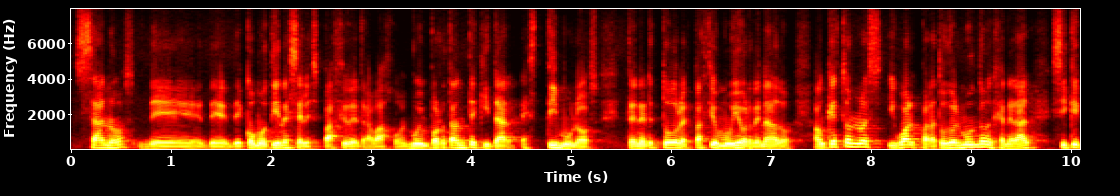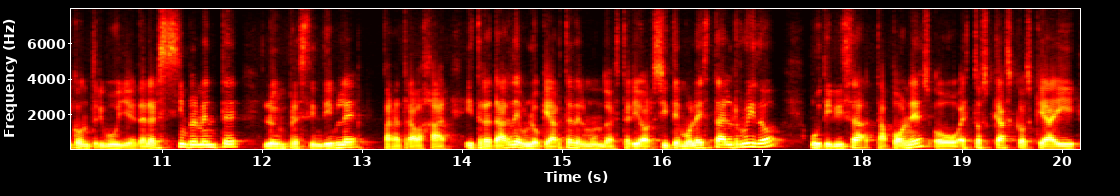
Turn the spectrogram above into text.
sanos de, cómo tienes el espacio de trabajo. Es muy importante quitar estímulos, tener todo el espacio muy ordenado. Aunque esto no es igual para todo el mundo, en general sí que contribuye. Tener simplemente lo imprescindible para trabajar y tratar de bloquearte del mundo exterior. Si te molesta el ruido, utiliza tapones o estos cascos que hay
